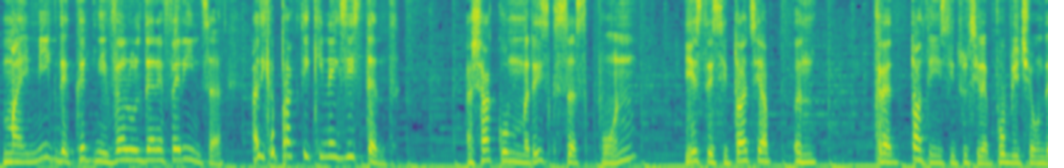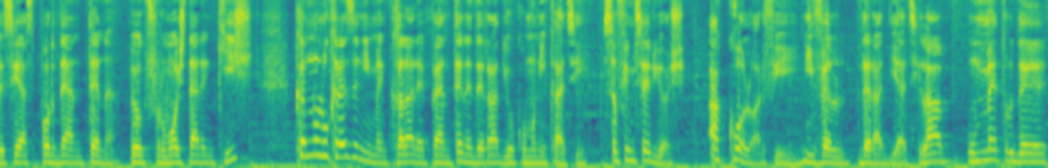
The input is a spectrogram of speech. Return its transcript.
mai mic decât nivelul de referință, adică practic inexistent. Așa cum risc să spun, este situația în cred, toate instituțiile publice unde se ia sport de antenă pe ochi frumoși, dar închiși, că nu lucrează nimeni călare pe antene de radiocomunicații. Să fim serioși. Acolo ar fi nivel de radiații, la un metru de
